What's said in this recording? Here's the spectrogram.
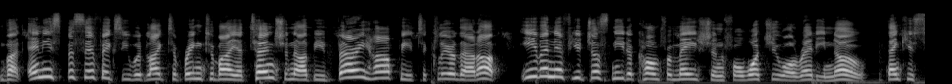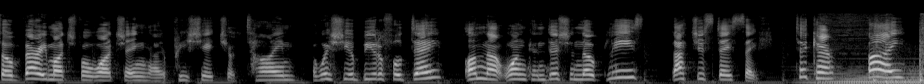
but any specifics you would like to bring to my attention, I'll be very happy to clear that up, even if you just need a confirmation for what you already know. Thank you so very much for watching. I appreciate your time. I wish you a beautiful day. On that one condition though, please, that you stay safe. Take care. Bye.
